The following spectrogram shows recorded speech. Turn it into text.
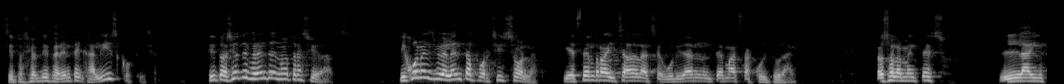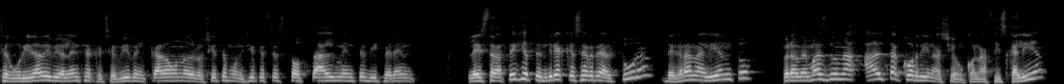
Situación diferente en Jalisco, quizá. Situación diferente en otras ciudades. Tijuana es violenta por sí sola y está enraizada la seguridad en un tema hasta cultural. No solamente eso, la inseguridad y violencia que se vive en cada uno de los siete municipios es totalmente diferente. La estrategia tendría que ser de altura, de gran aliento pero además de una alta coordinación con la Fiscalía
